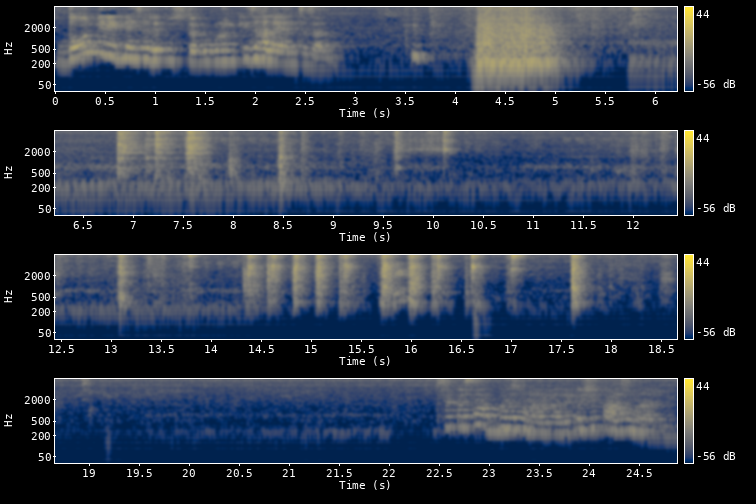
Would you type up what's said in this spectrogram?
दोन मिनिट नाही झाले पुस्तक उघडून की झालं यांचं चालू. कसा अभ्यास होणार? माझा कसे पास होणार मी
